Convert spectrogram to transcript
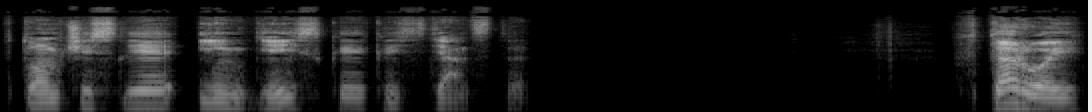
в том числе индейское крестьянство. Второй.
